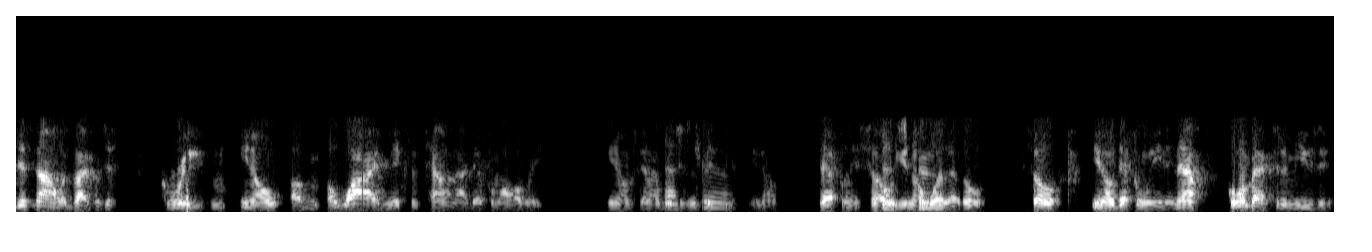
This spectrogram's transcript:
just not only black but just great you know a, a wide mix of talent out there from all races. You know what I'm saying? Like, That's which is a true. big you know definitely. So That's you know true. whether so you know definitely we need it. Now going back to the music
